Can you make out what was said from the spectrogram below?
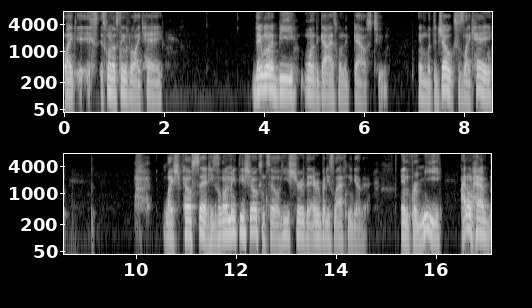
like, it's, it's one of those things where, like, hey, they want to be one of the guys, one of the gals too. And with the jokes, is like, hey, like Chappelle said, he doesn't want to make these jokes until he's sure that everybody's laughing together. And for me, I don't have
